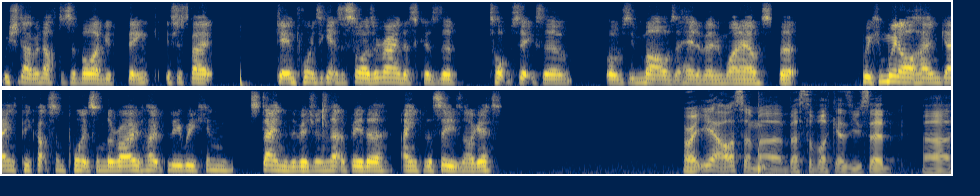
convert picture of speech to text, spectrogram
we should have enough to survive. You'd think it's just about getting points against the sides around us because the top six are obviously miles ahead of everyone else. But we can win our home games, pick up some points on the road. Hopefully, we can stay in the division. That would be the aim for the season, I guess. All right, yeah, awesome. Uh, best of luck, as you said. Uh,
